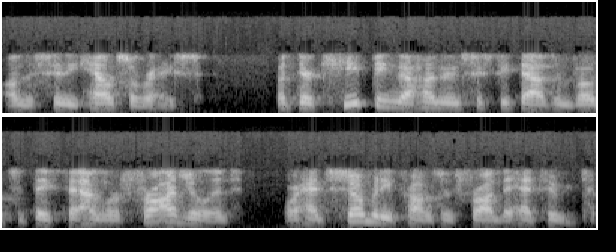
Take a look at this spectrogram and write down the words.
on the city council race. But they're keeping the 160,000 votes that they found were fraudulent or had so many problems with fraud they had to, to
